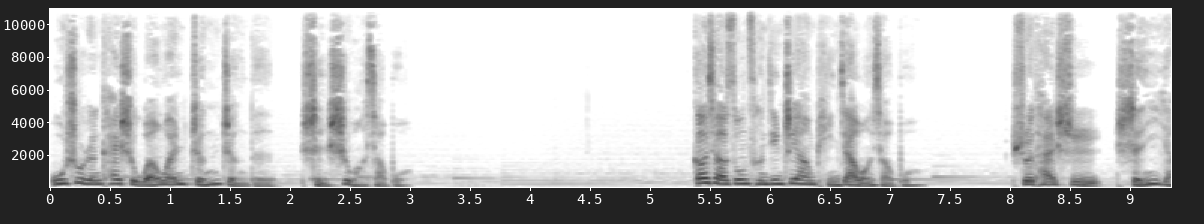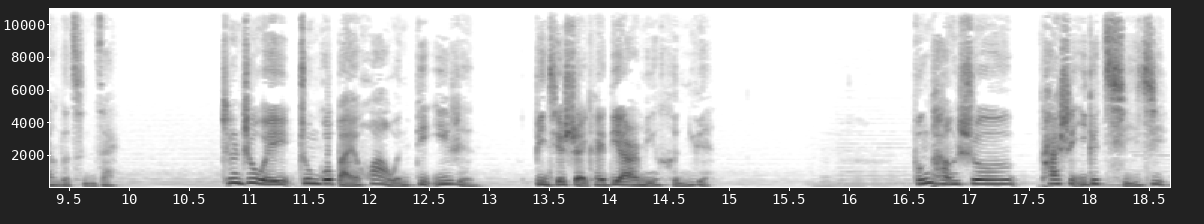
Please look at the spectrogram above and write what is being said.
无数人开始完完整整的审视王小波。高晓松曾经这样评价王小波，说他是神一样的存在，称之为中国白话文第一人。并且甩开第二名很远。冯唐说：“他是一个奇迹，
